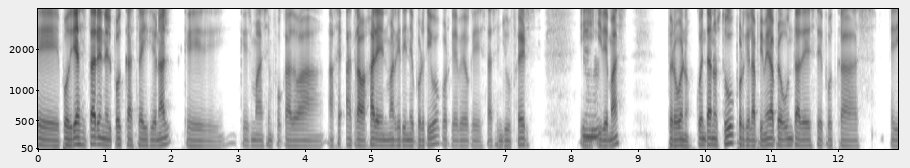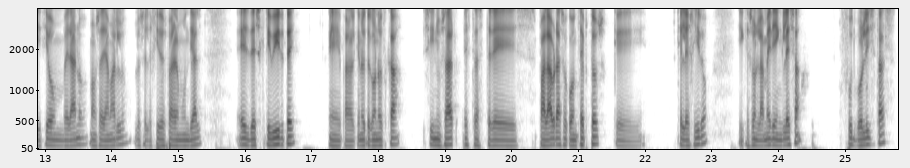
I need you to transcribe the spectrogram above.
Eh, podrías estar en el podcast tradicional, que, es más enfocado a, trabajar en marketing deportivo, porque veo que estás en You First y, y demás. Pero bueno, cuéntanos tú, porque la primera pregunta de este podcast edición verano, vamos a llamarlo, los elegidos para el Mundial, es describirte, eh, para el que no te conozca, sin usar estas tres palabras o conceptos que, he elegido y que son la media inglesa, futbolistas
